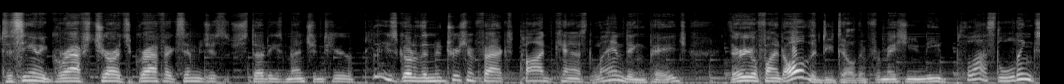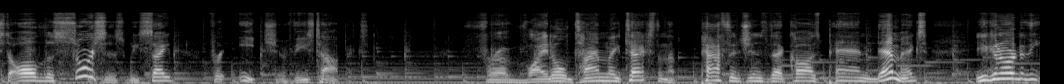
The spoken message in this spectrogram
To see any graphs, charts, graphics, images, or studies mentioned here, please go to the Nutrition Facts podcast landing page. There you'll find all the detailed information you need, plus links to all the sources we cite for each of these topics for a vital, timely text on the pathogens that cause pandemics, you can order the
